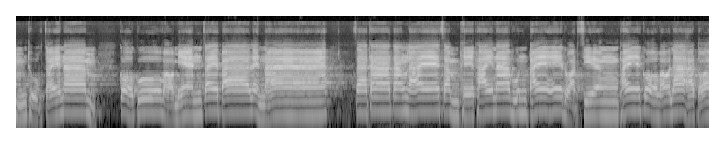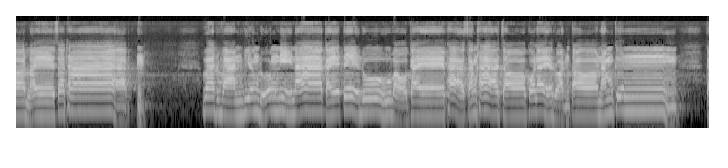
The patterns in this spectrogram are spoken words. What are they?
ำถูกใจน้ำก็กูเบาเมียนใจปลาเล่นนาสาธาตั้งหลายสัมเพภายหน้าบุญไปรอดเสียงไผก็เบาลาตัวไหลสาธา วัดวานเวียงหลวงนี่นาไก่เต้ดูเบาไก่ผ้าสังฆาเจ้าก็ไล่ร่อนเตานำขึ้น ก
